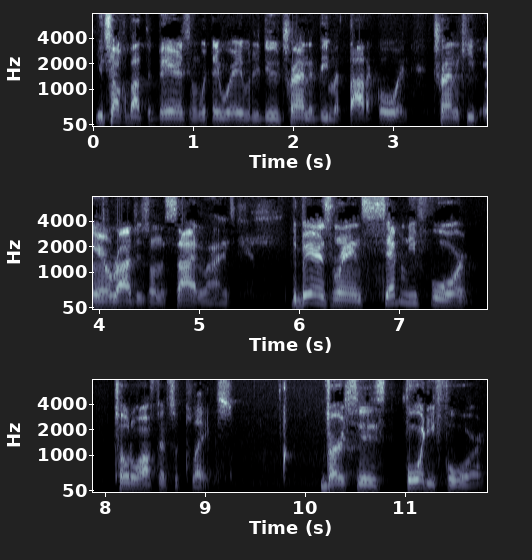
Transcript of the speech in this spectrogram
you talk about the Bears and what they were able to do, trying to be methodical and trying to keep Aaron Rodgers on the sidelines. The Bears ran 74 total offensive plays versus 44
